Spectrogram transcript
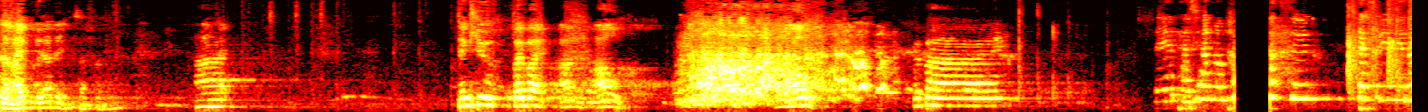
나 라이브도 해야 되니까 잠시만요. 하이. 땡큐. 바이바이. I'm out. I'm out. 바이바이. 네, 다시 한번 박수 부탁드립니다.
